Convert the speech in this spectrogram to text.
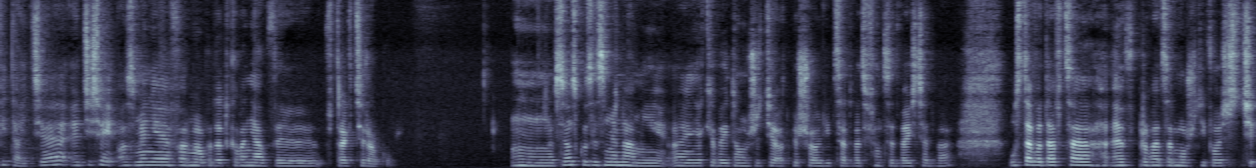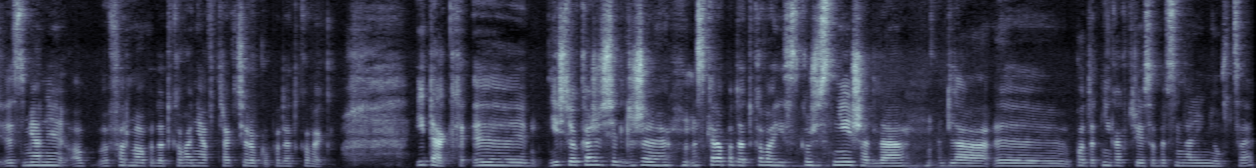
Witajcie. Dzisiaj o zmianie formy opodatkowania w, w trakcie roku. Mm, W związku ze zmianami, e, jakie wejdą w życie od 1 lipca 2022, ustawodawca e, wprowadza możliwość zmiany formy opodatkowania w trakcie roku podatkowego. I tak, y, jeśli okaże się, że skala podatkowa jest korzystniejsza dla, dla y, podatnika, który jest obecnie na liniówce,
